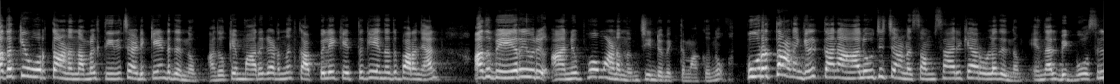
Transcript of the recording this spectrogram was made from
അതൊക്കെ ഓർത്താണ് നമ്മൾ തിരിച്ചടിക്കേണ്ടതെന്നും അതൊക്കെ മറികടന്ന് കപ്പിലേക്ക് എത്തുകയെന്നത് പറഞ്ഞാൽ അത് വേറെ ഒരു അനുഭവമാണെന്നും ജിൻഡോ വ്യക്തമാക്കുന്നു. പുറത്താണെങ്കിൽ താൻ ആലോചിച്ചാണ് സംസാരിക്കാറുള്ളതെന്നും. എന്നാൽ ബിഗ് ബോസിൽ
